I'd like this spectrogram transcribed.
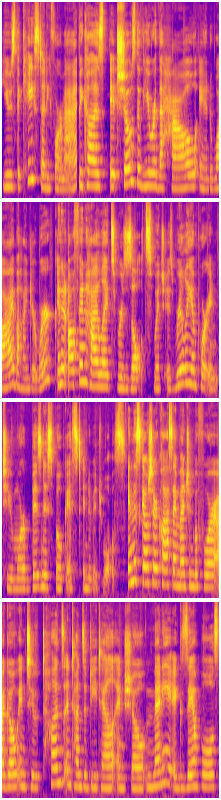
use the case study format because it shows the viewer the how and why behind behind your work, and it often highlights results, which is really important to more business focused individuals. In the Skillshare class I mentioned before, I go into tons and tons of detail and show many examples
